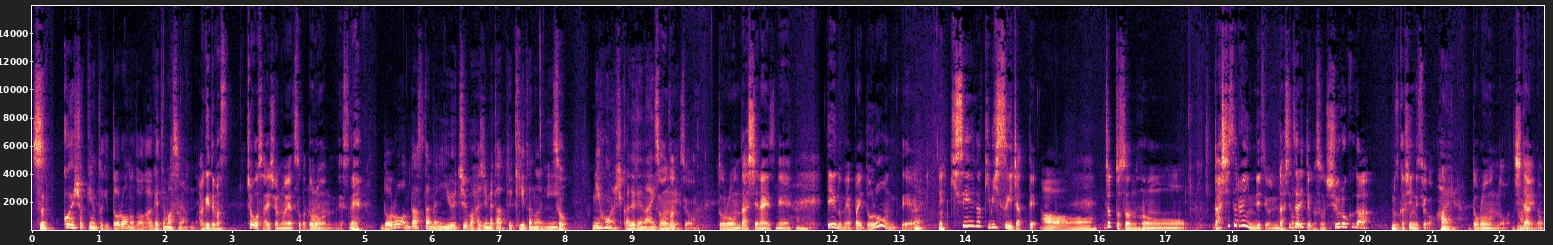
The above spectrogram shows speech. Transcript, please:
すっごい初期の時ドローンの動画上げてますもんね。上げてます。超最初のやつとかドローンですね、ドローン出すために YouTube 始めたって聞いたのにそう。2本しか出てないって。そうなんですよ。ドローン出してないですね、っていうのもやっぱりドローンって、はい。ね規制が厳しすぎちゃって。ああちょっとその出しづらいんですよね。出しづらいっていうかその収録が難しいんですよ。はい、ドローンの自体の、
